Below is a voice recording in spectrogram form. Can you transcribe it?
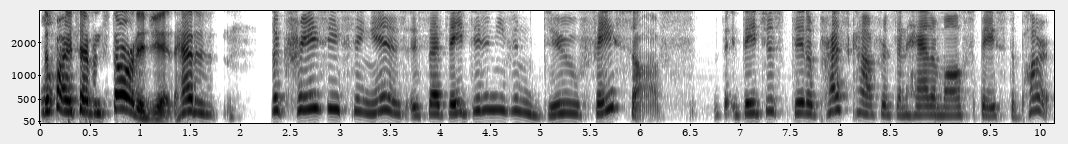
The fights haven't started yet. How does the crazy thing is is that they didn't even do face-offs Th- they just did a press conference and had them all spaced apart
